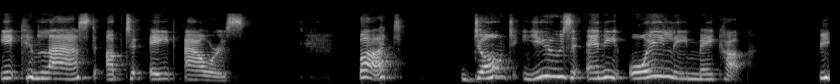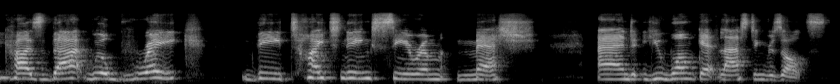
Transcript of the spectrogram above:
it can last up to eight hours. But don't use any oily makeup because that will break the tightening serum mesh and you won't get lasting results.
